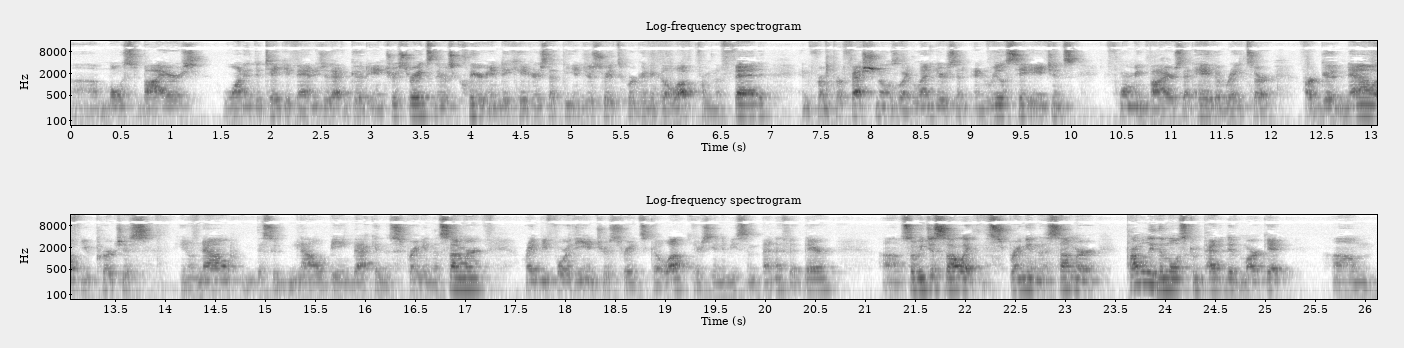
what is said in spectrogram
Uh, most buyers wanted to take advantage of that good interest rates. And there was clear indicators that the interest rates were going to go up from the Fed and from professionals like lenders and, and real estate agents informing buyers that hey, the rates are are good now if you purchase. You know now this now being back in the spring and the summer, right before the interest rates go up. There's going to be some benefit there. Um, so we just saw like the spring and the summer probably the most competitive market um,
